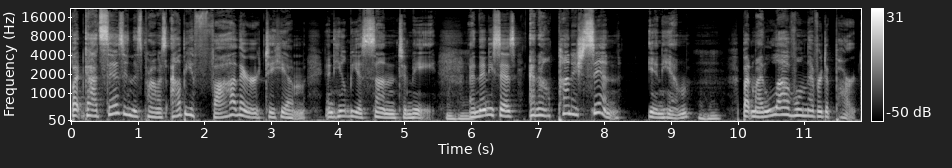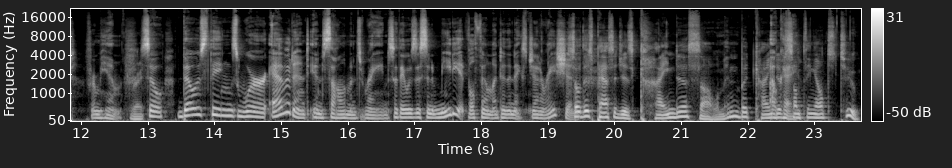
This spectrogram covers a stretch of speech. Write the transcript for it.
but God says in this promise, I'll be a father to him and he'll be a son to me. Mm-hmm. And then he says, and I'll punish sin in him, but my love will never depart from him. Right. So those things were evident in Solomon's reign. So there was this immediate fulfillment in the next generation. So this passage is kind of Solomon, but kind Okay. of something else too.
